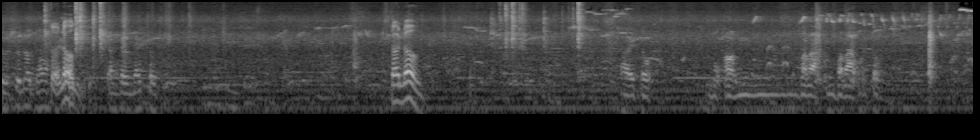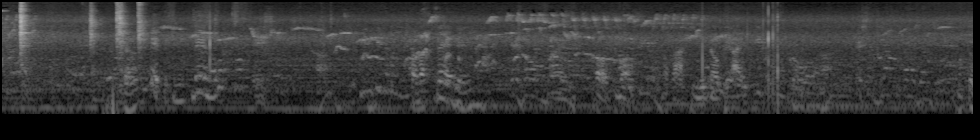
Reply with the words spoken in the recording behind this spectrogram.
Susunod ha. Tulog. Tanggal na ito. Tulog. Ah, ito. Mukhang barakong barako ito. Eh, picnic din, no? Parakse. Oh, mo. Baka hindi daw bihay. Ito.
